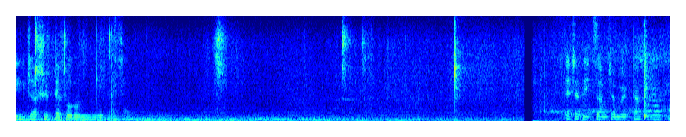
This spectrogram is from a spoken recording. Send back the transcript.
तीन चार शिट्ट्या करून घ्यायच्या त्याच्यात एक चमचा मीठ टाकले होते.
